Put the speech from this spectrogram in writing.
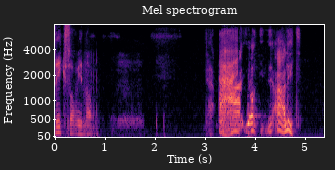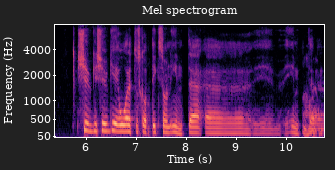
Dixon vinna. Ah, ja, ärligt. 2020 är året då Scott Dixon inte, eh, inte,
